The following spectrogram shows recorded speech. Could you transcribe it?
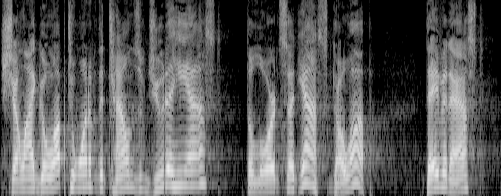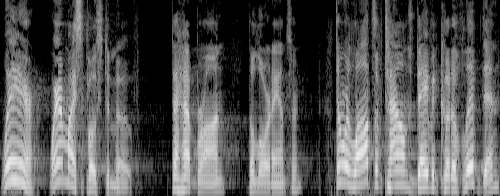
Shall I go up to one of the towns of Judah? He asked. The Lord said, Yes, go up. David asked, Where? Where am I supposed to move? To Hebron, the Lord answered. There were lots of towns David could have lived in.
